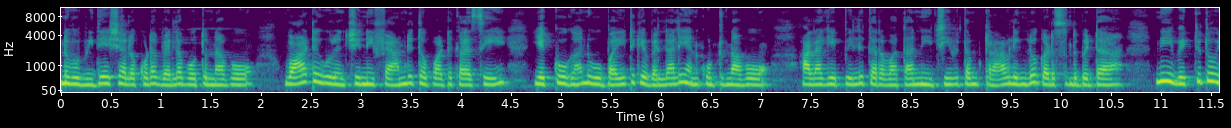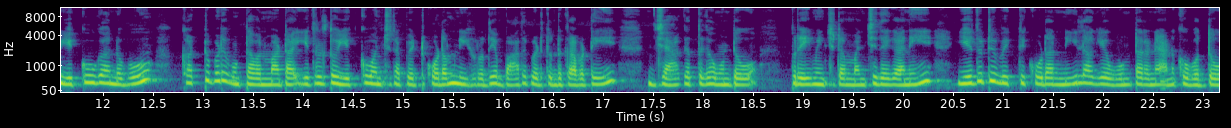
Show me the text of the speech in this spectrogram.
నువ్వు విదేశాల్లో కూడా వెళ్ళబోతున్నావు. వాటి గురించి నీ ఫ్యామిలీతో పాటు కలిసి ఎక్కువగా నువ్వు బయటికి వెళ్ళాలి అనుకుంటున్నావు. అలాగే పెళ్ళి తర్వాత నీ జీవితం ట్రావెలింగ్లో గడుస్తుంది బిడ్డ. నీ వ్యక్తితో ఎక్కువగా నువ్వు కట్టుబడి ఉంటావన్నమాట. ఇతరులతో ఎక్కువ అంచనా పెట్టుకోవడం నీ హృదయం బాధ పెడుతుంది కాబట్టి జాగ్రత్తగా ఉండు. ప్రేమించడం మంచిదే కానీ ఎదుటి వ్యక్తి కూడా నీలాగే ఉంటారని అనుకోవద్దు.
